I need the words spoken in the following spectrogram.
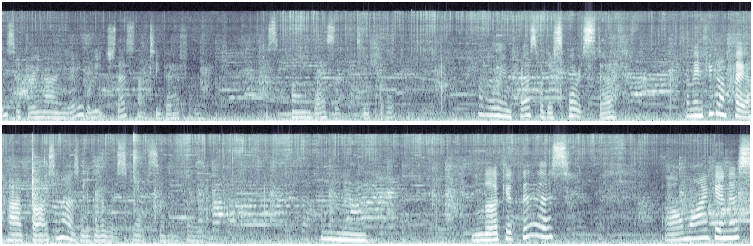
these are $3.98 each. That's not too bad for just a plain basic T-shirt. I'm really impressed with their sports stuff. I mean, if you're gonna pay a high price, you might as well go to a sports center. Hmm. Look at this. Oh my goodness.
